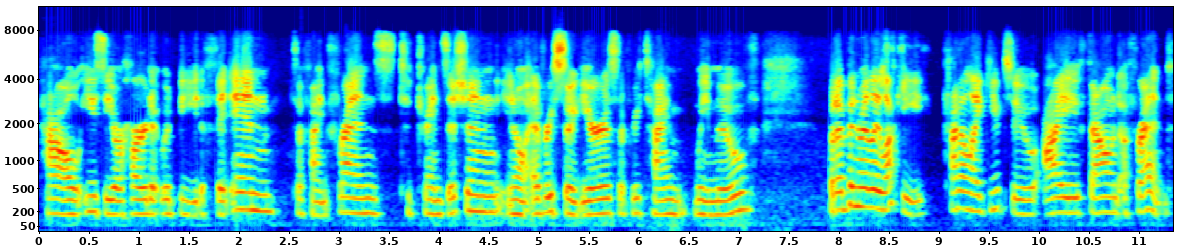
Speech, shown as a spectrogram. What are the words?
how easy or hard it would be to fit in, to find friends, to transition, you know, every so years, every time we move. But I've been really lucky, kind of like you two. I found a friend.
